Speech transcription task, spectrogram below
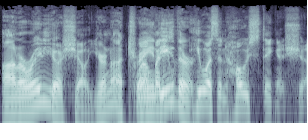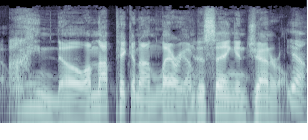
on a radio show. You're not trained well, either. He wasn't hosting a show. I know. I'm not picking on Larry. I'm just saying in general. Yeah.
